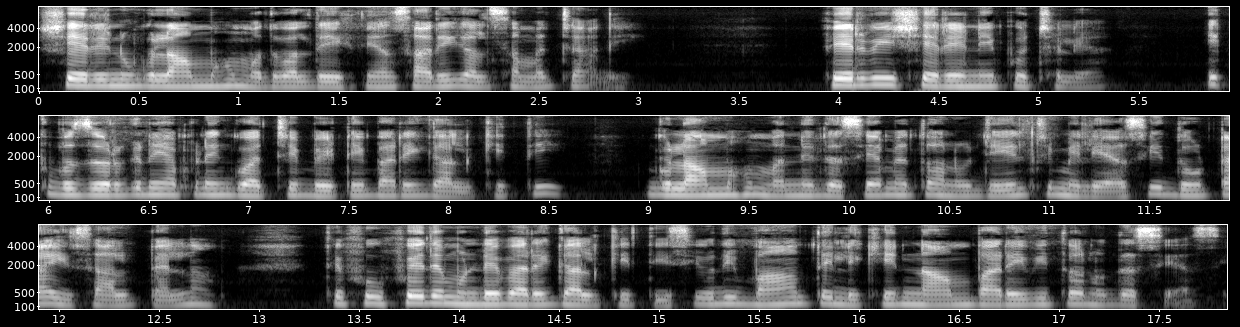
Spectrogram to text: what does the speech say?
ਸ਼ੇਰੇ ਨੂੰ ਗੁਲਾਮ ਮੁਹੰਮਦ ਵੱਲ ਦੇਖਦਿਆਂ ਸਾਰੀ ਗੱਲ ਸਮਝ ਆ ਗਈ। ਫਿਰ ਵੀ ਸ਼ੇਰੇ ਨੇ ਪੁੱਛ ਲਿਆ, ਇੱਕ ਬਜ਼ੁਰਗ ਨੇ ਆਪਣੇ ਗਵਾਚੇ ਬੇਟੇ ਬਾਰੇ ਗੱਲ ਕੀਤੀ? ਗੁਲਾਮ ਮੁਹੰਮਦ ਨੇ ਦੱਸਿਆ, ਮੈਂ ਤੁਹਾਨੂੰ ਜੇਲ੍ਹ 'ਚ ਮਿਲਿਆ ਸੀ 2-2.5 ਸਾਲ ਪਹਿਲਾਂ ਤੇ ਫੂਫੇ ਦੇ ਮੁੰਡੇ ਬਾਰੇ ਗੱਲ ਕੀਤੀ ਸੀ। ਉਹਦੀ ਬਾਹ ਤੇ ਲਿਖੇ ਨਾਮ ਬਾਰੇ ਵੀ ਤੁਹਾਨੂੰ ਦੱਸਿਆ ਸੀ।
